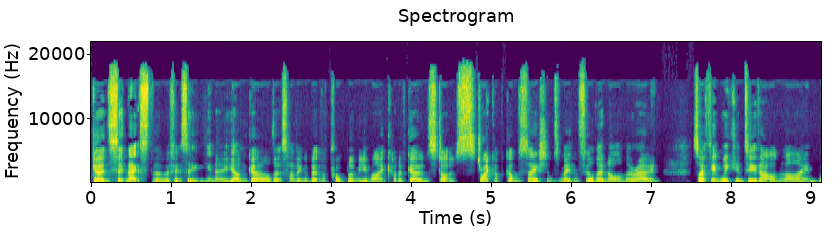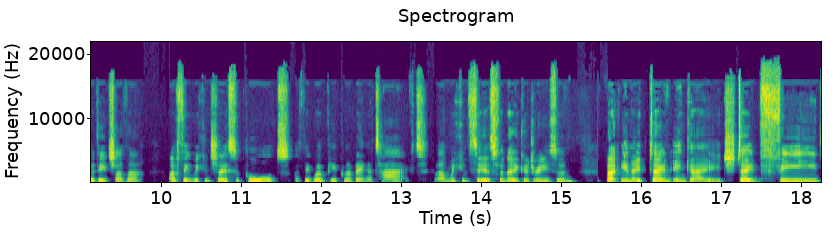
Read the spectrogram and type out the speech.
go and sit next to them. If it's a you know young girl that's having a bit of a problem you might kind of go and start strike up a conversation to make them feel they're not on their own. So i think we can do that online with each other. I think we can show support. I think when people are being attacked and we can see it's for no good reason. But you know don't engage. Don't feed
